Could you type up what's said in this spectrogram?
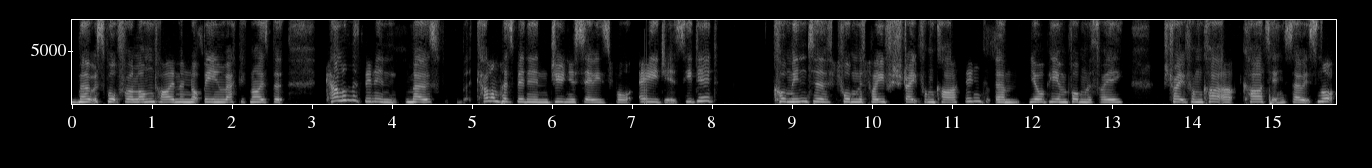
motorsport for a long time and not being recognised, but Callum has been in most. Callum has been in junior series for ages. He did come into Formula Three straight from karting, um, European Formula Three, straight from car- karting. So it's not.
